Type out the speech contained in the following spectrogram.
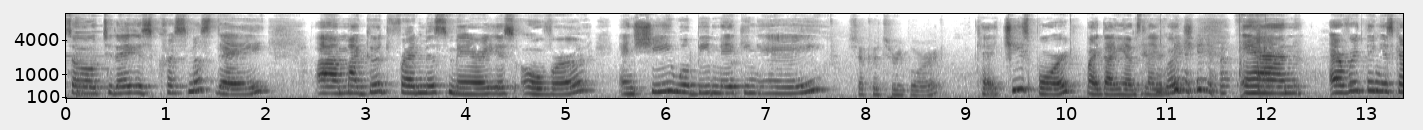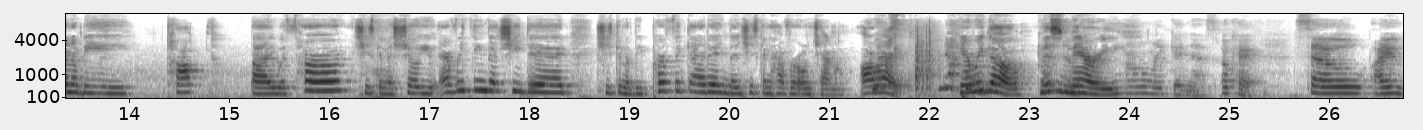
So today is Christmas Day. Uh, my good friend Miss Mary is over, and she will be making a charcuterie board. okay cheese board by Diane's language, and everything is gonna be talked by with her. She's gonna show you everything that she did. She's gonna be perfect at it, and then she's gonna have her own channel. All right, here we go, Miss Mary. Oh my goodness. Okay, so I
